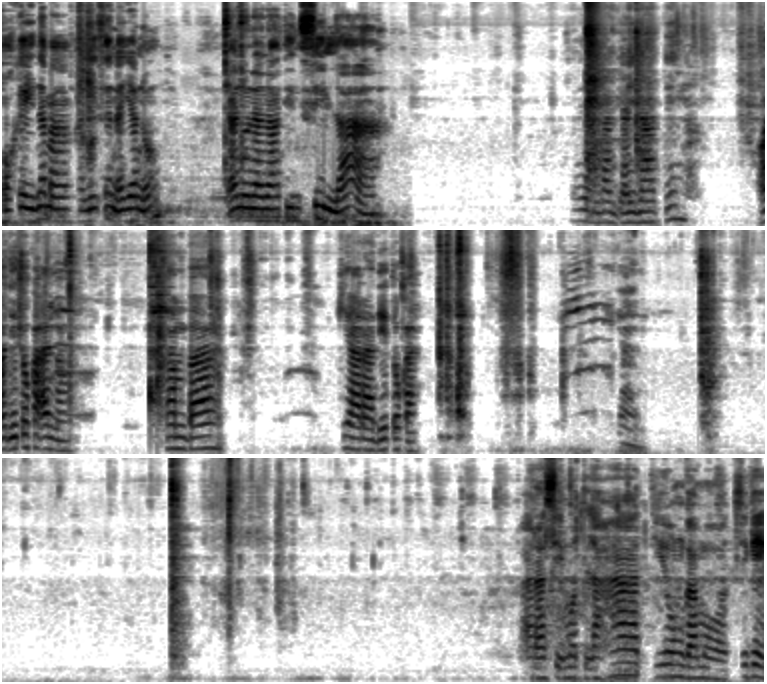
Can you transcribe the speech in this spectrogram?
Okay na mga kalisan. Ayan oh. Ano na natin sila. Ayan, lagay natin. O, dito ka ano. Samba. Kiara, dito ka. Yan. Para simot lahat yung gamot. Sige,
